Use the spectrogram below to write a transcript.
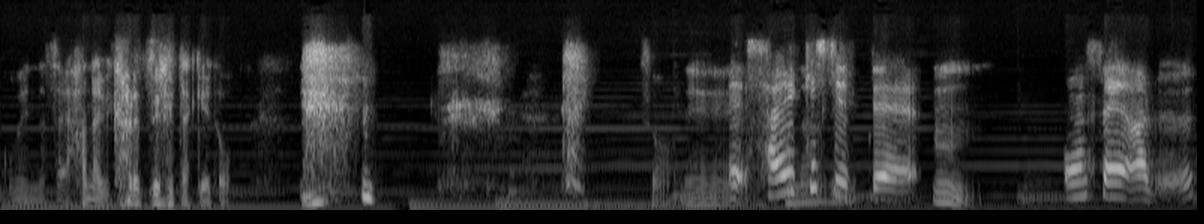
ごめんなさい。花火からずれたけど。そうね。え、佐伯市ってうん、温泉ある？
